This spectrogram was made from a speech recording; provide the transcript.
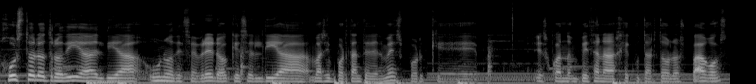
justo el otro día, el día 1 de febrero, que es el día más importante del mes, porque es cuando empiezan a ejecutar todos los pagos,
